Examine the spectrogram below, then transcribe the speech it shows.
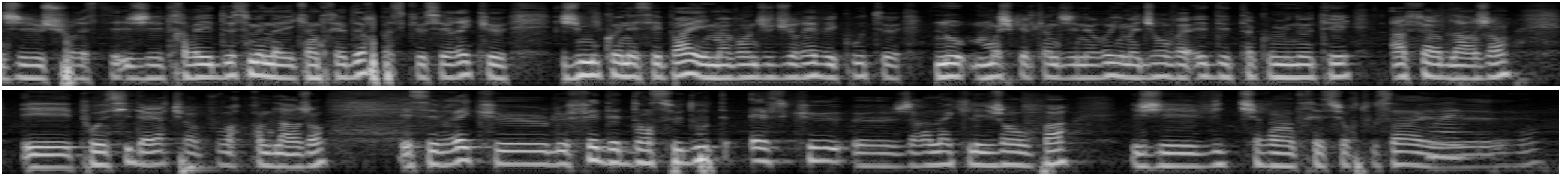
J'ai, travaillé deux semaines avec un trader parce que c'est vrai que je m'y connaissais pas et il m'a vendu du rêve. Écoute, euh, nous, moi, je suis quelqu'un de généreux. Il m'a dit, on va aider ta communauté à faire de l'argent et toi aussi, derrière, tu vas pouvoir prendre de l'argent. Et c'est vrai que le fait d'être dans ce doute, est-ce que euh, j'arnaque les gens ou pas J'ai vite tiré un trait sur tout ça et, et arrêté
